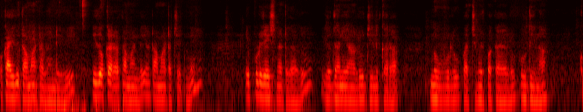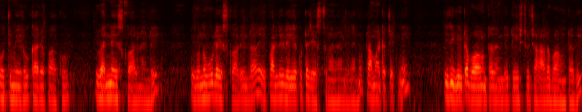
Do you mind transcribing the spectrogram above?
ఒక ఐదు టమాటాలు అండి ఇవి. ఇది ఒక రకం అండి టమాటా చట్నీ. ఎప్పుడు చేసినట్టు కాదు. ఇక ధనియాలు జీలకర్ర నువ్వులు పచ్చిమిరపకాయలు పుదీనా కొత్తిమీర కరివేపాకు ఇవన్నీ వేసుకోవాలండి ఇవి నువ్వులు వేసుకోవాలి. ఇలా పల్లీలు వేయకుండా చేస్తున్నానండి నేను టమాటా చట్నీ. ఇది గీట బాగుంటుందండి టేస్ట్ చాలా బాగుంటుంది.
